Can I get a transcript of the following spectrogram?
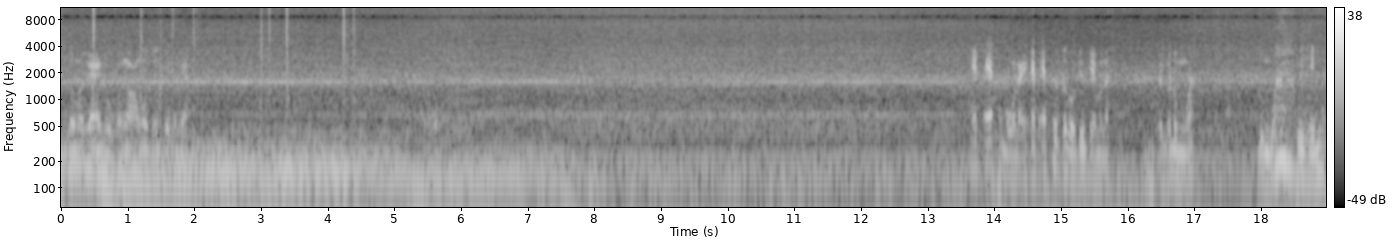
nói chung là gan ruột vẫn ổn cô chú anh chị mình nha ép mùa này, ép ép thức đó cô chú anh chị em mình ơi. Đừng có đung quá. Đung quá, nguy hiểm lắm.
